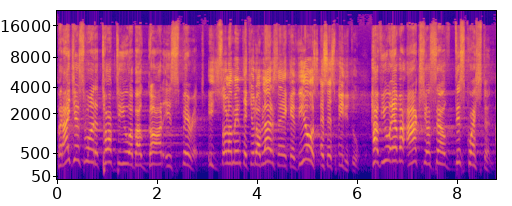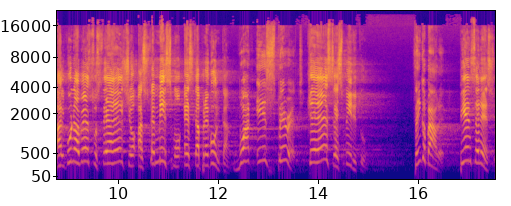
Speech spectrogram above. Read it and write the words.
But I just want to talk to you about God is spirit. Y solamente quiero hablarse de que Dios es espíritu. Have you ever asked yourself this question? ¿Alguna vez usted ha hecho a usted mismo esta pregunta? What is spirit? ¿Qué es espíritu? Think about it. Piensa en eso.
